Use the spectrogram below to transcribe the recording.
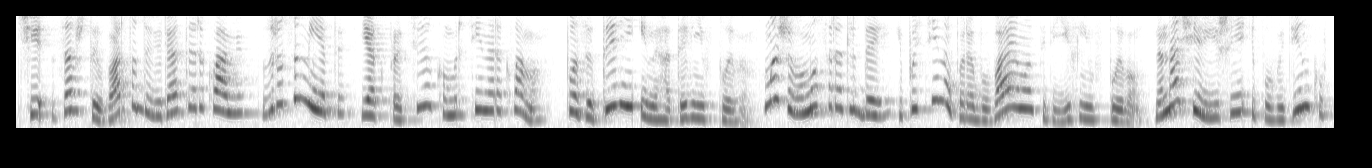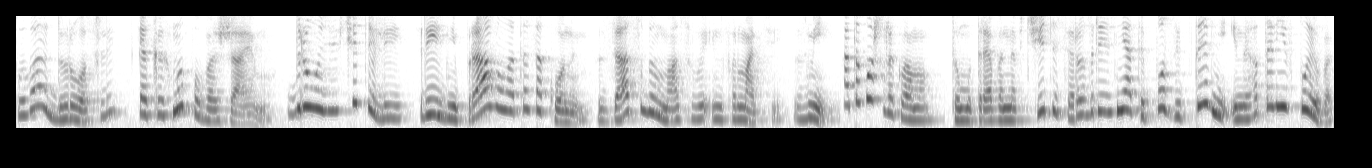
чи завжди варто довіряти рекламі, зрозумієте, як працює комерційна реклама. Позитивні і негативні впливи. Живемо серед людей і постійно перебуваємо під їхнім впливом. На наші рішення і поведінку впливають дорослі, яких ми поважаємо, друзі, вчителі, різні правила та закони, засоби масової інформації, ЗМІ, а також реклама. Тому треба навчитися розрізняти позитивні і негативні впливи,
